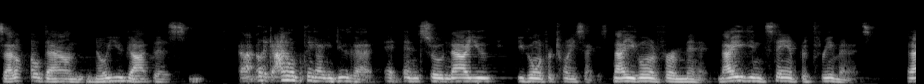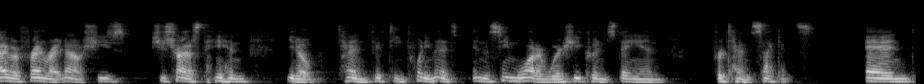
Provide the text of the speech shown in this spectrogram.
settle down, know you got this. Like, I don't think I can do that. And, and so now you, you go in for 20 seconds. Now you go in for a minute. Now you can stay in for three minutes. And I have a friend right now, she's, she's trying to stay in, you know, 10, 15, 20 minutes in the same water where she couldn't stay in for 10 seconds. And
